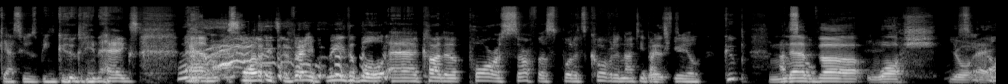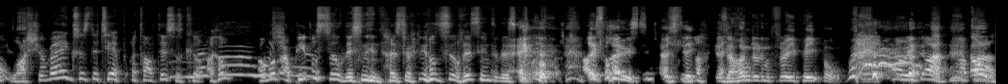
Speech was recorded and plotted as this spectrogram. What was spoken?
Guess who's been Googling eggs? Um, so it's a very breathable uh, kind of porous surface, but it's covered in antibacterial goop. And Never so, wash your see, eggs. Don't wash your eggs is the tip. I thought this is cool. Never I hope. Wonder, are people still listening? Is there anyone still listening to this? I There's 103 people. oh my god! Oh,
